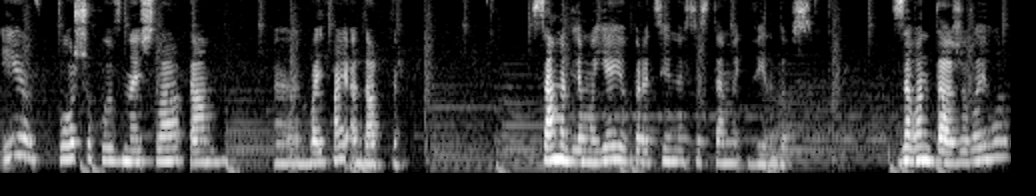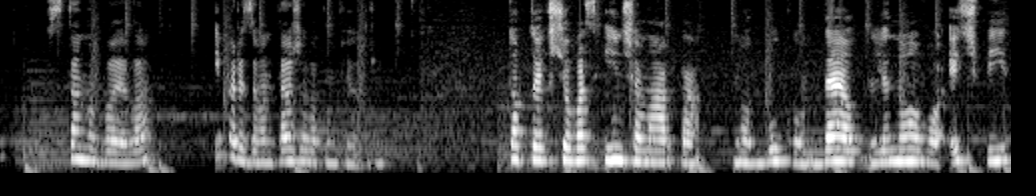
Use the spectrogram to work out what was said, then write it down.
і в пошуку знайшла там Wi-Fi адаптер саме для моєї операційної системи Windows. Завантажила його, встановила і перезавантажила комп'ютер. Тобто, якщо у вас інша марка ноутбуку Dell, Lenovo, HP,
